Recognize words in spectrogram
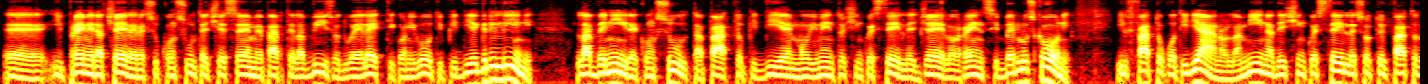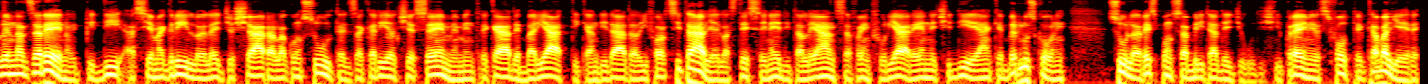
eh, il Premier accelere su consulta e CSM parte l'avviso, due eletti con i voti PD e Grillini, l'avvenire consulta patto PD e Movimento 5 Stelle, Gelo, Renzi, Berlusconi, il Fatto Quotidiano, la mina dei 5 Stelle sotto il patto del Nazareno, il PD assieme a Grillo elegge Sciara alla consulta e Zaccaria al CSM mentre cade Bariatti, candidata di Forza Italia e la stessa inedita alleanza fa infuriare NCD e anche Berlusconi sulla responsabilità dei giudici. Il Premier sfotta il Cavaliere,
